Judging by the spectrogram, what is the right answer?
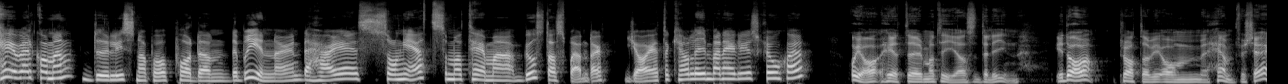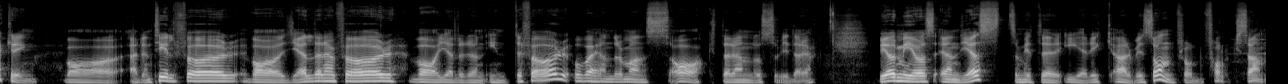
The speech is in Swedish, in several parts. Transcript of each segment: Hej och välkommen! Du lyssnar på podden Det brinner. Det här är säsong ett som har tema bostadsbränder. Jag heter Caroline Banelius Kronsjö. Och jag heter Mattias Delin. Idag pratar vi om hemförsäkring. Vad är den till för? Vad gäller den för? Vad gäller den inte för? Och vad händer om man saknar den och så vidare. Vi har med oss en gäst som heter Erik Arvidsson från Folksam.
